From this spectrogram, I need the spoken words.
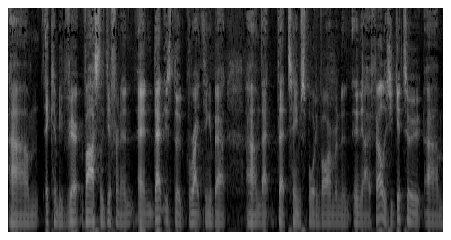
um, it can be very vastly different, and and that is the great thing about um, that that team sport environment in, in the AFL is you get to. Um,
